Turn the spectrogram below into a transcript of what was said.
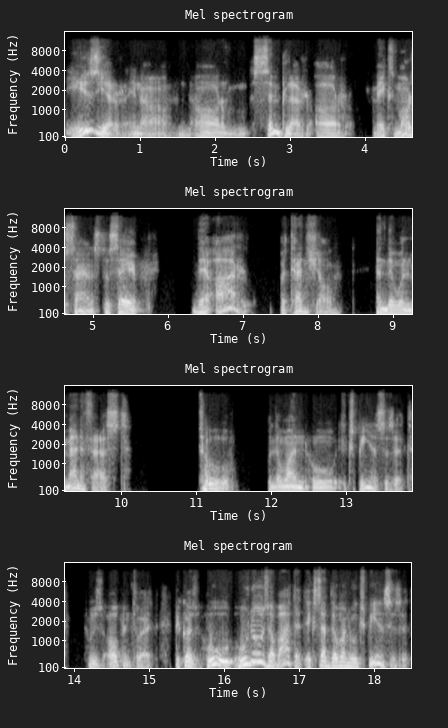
easier, you know, or simpler, or makes more sense to say there are potential, and they will manifest to the one who experiences it, who's open to it. Because who who knows about it except the one who experiences it?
